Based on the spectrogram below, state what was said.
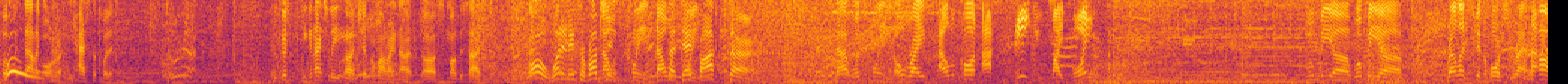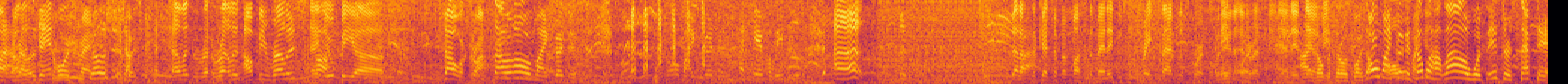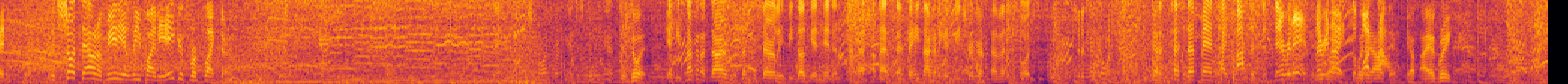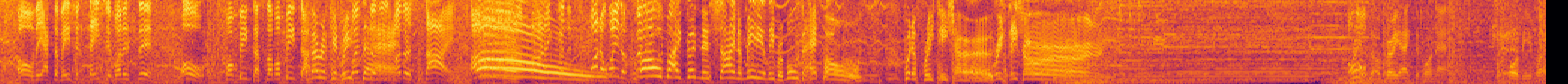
put Woo! Metallic Aura. He has to put it. He, could, he can actually uh, chip him out right now if uh, Smug decides to. Oh, what an interruption. That was clean. That That's was a dead boxer. That was clean. All right, Alucard, I see you, my boy. We'll be uh, we'll be uh, relish and horseradish. Oh, relish and horseradish. Relish and Shut- Relish, re- relish, I'll be relish, and Oh. you'll be uh, sauerkraut. So, oh my goodness. Oh my goodness. I can't believe it. Uh, Shout out Wow. to Ketchup and Mustard, man. They do some great, fabulous work over Amazing there in the work. NRSC. Yeah, they, Eyes they're open to those boys. Oh my Oh goodness. my Double goodness. halal was intercepted and shut down immediately by the Aegis Reflector. You know what? Yeah, just do it again. Just do it. Yeah, he's not going to die necessarily if he does get hit in, in that, on that sense. He's not going to get V-trigger of any sorts. Should have kept going. You got to test that man's hypothesis. There it is. Very nice. The Put it out out. there. Yep, I agree. Oh, the activation station. What is this? Oh, bombita, La Bombita. American Went to the reset. other side. Oh! oh! What a way to finish. Oh my goodness. Shine immediately removes the headphones with a free t-shirt. Free t-shirt. So very active on that. For me, bro.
